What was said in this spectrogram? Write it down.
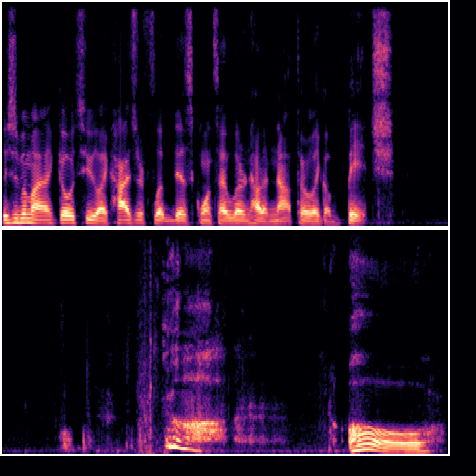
This has been my go-to like hyzer flip disc once I learned how to not throw like a bitch. Oh.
